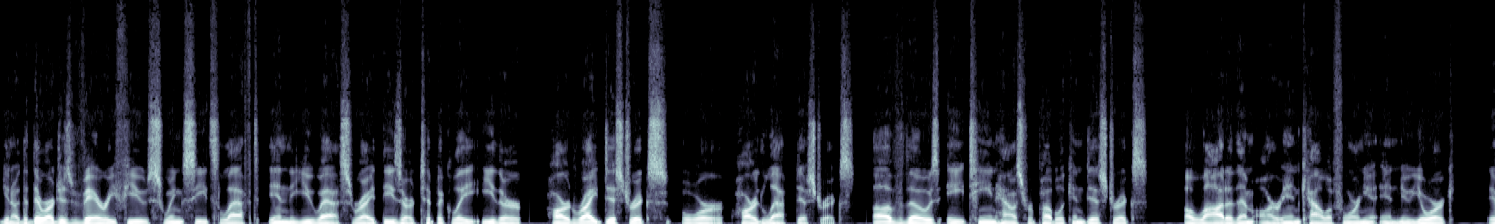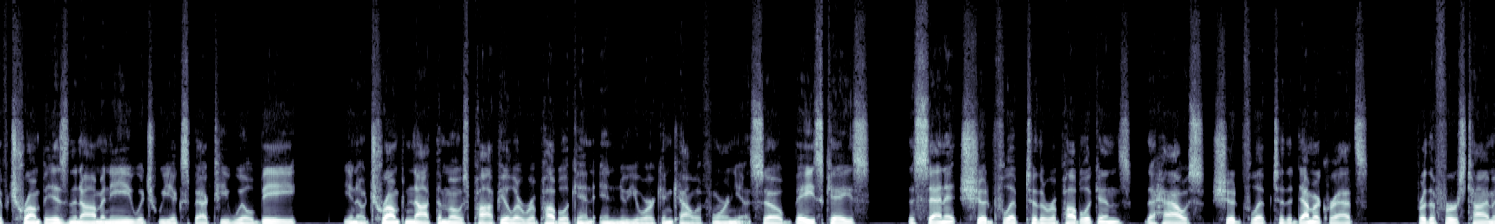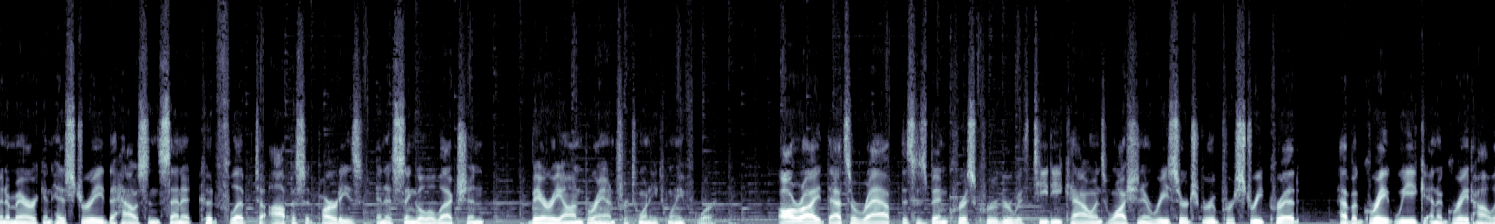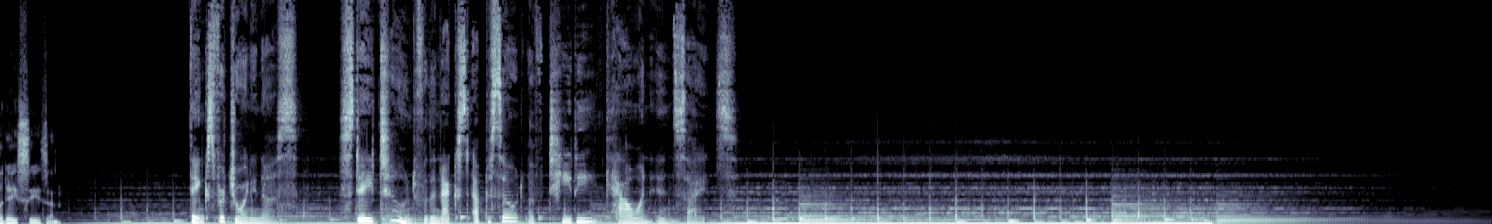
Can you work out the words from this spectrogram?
you know, that there are just very few swing seats left in the U.S. Right? These are typically either hard right districts or hard left districts. Of those 18 House Republican districts, a lot of them are in California and New York. If Trump is the nominee, which we expect he will be, you know, Trump not the most popular Republican in New York and California. So, base case, the Senate should flip to the Republicans, the House should flip to the Democrats. For the first time in American history, the House and Senate could flip to opposite parties in a single election. Very on brand for 2024. All right, that's a wrap. This has been Chris Krueger with TD Cowen's Washington Research Group for Street Cred. Have a great week and a great holiday season. Thanks for joining us. Stay tuned for the next episode of TD Cowen Insights.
